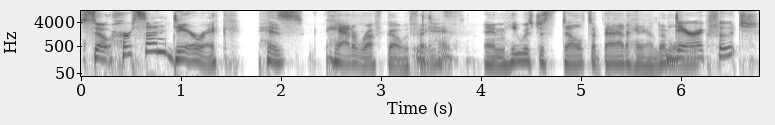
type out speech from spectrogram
So her son Derek has had a rough go with things, Okay. and he was just dealt a bad hand. in life. Derek Fooch.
